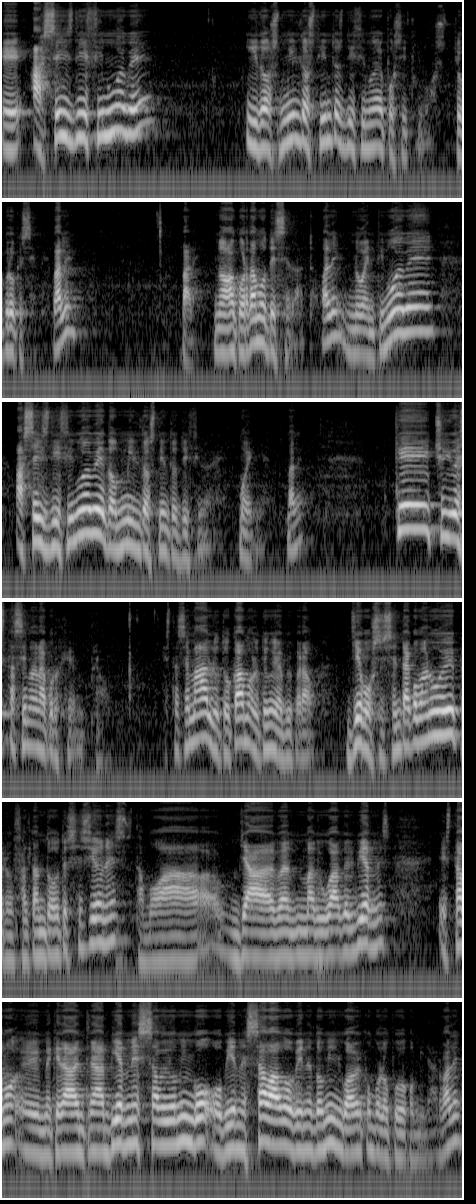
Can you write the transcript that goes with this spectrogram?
eh, a 6,19 y 2.219 positivos, yo creo que se ve, ¿vale? Vale, nos acordamos de ese dato, ¿vale? 99 a 6.19, 2.219. Muy bien, ¿vale? ¿Qué he hecho yo esta semana, por ejemplo? Esta semana lo tocamos, lo tengo ya preparado. Llevo 60,9, pero faltan dos o tres sesiones, estamos ya madrugada del viernes, estamos, eh, me queda entrenar viernes, sábado y domingo, o viernes, sábado, viernes, domingo, a ver cómo lo puedo combinar, ¿vale?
